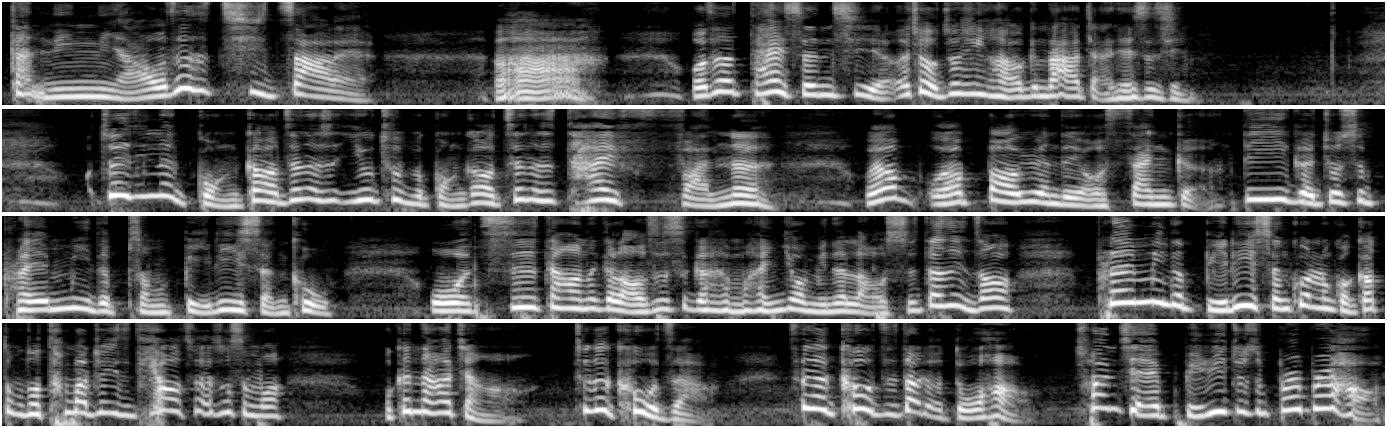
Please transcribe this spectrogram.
干你娘！我真是气炸嘞！啊！”我真的太生气了，而且我最近还要跟大家讲一件事情。最近的广告真的是 YouTube 广告，真的是太烦了。我要我要抱怨的有三个，第一个就是 Play Me 的什么比例神裤。我知道那个老师是个很很有名的老师，但是你知道 Play Me 的比例神裤的广告动不动他妈就一直跳出来说什么？我跟大家讲哦，这个裤子啊，这个裤子到底有多好？穿起来比例就是倍倍儿好，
